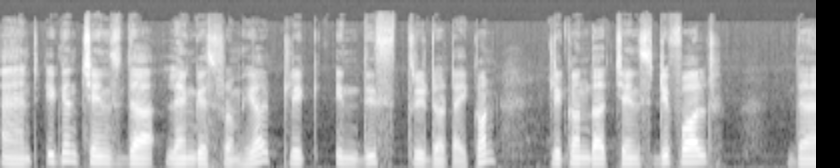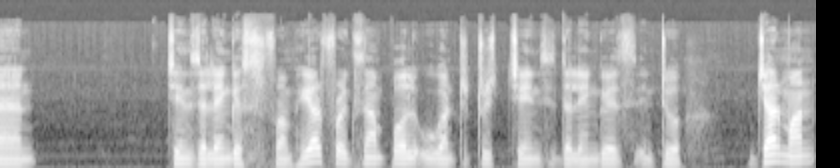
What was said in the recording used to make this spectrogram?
And you can change the language from here. Click in this three dot icon click on the change default then change the language from here. For example we wanted to change the language into German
